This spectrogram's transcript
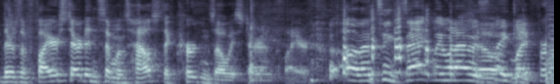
there's a fire started in someone's house, the curtains always start on fire. Oh, that's exactly what I was So thinking. my first.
